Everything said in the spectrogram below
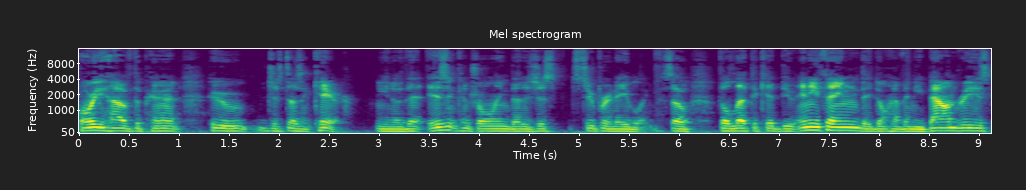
or you have the parent who just doesn't care you know, that isn't controlling, that is just super enabling. So they'll let the kid do anything. They don't have any boundaries.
